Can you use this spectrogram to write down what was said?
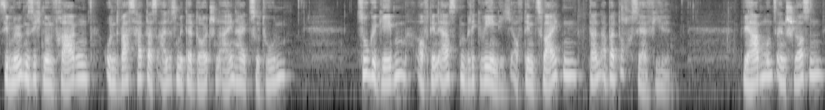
Sie mögen sich nun fragen, und was hat das alles mit der deutschen Einheit zu tun? Zugegeben, auf den ersten Blick wenig, auf den zweiten dann aber doch sehr viel. Wir haben uns entschlossen,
